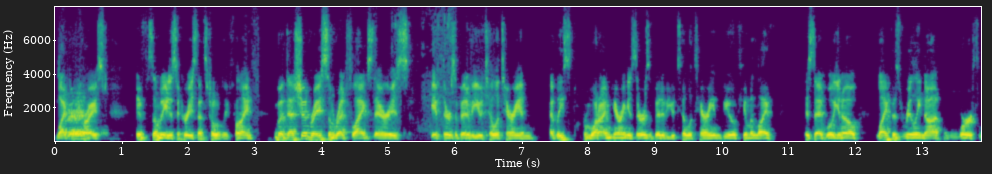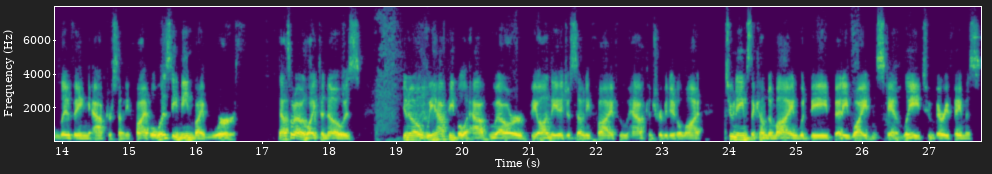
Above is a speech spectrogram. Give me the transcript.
life in Christ if somebody disagrees, that's totally fine. But that should raise some red flags. There is if there's a bit of a utilitarian, at least from what I'm hearing, is there is a bit of a utilitarian view of human life. Is that well, you know, life is really not worth living after 75. Well, what does he mean by worth? That's what I would like to know. Is you know, we have people out who are beyond the age of 75 who have contributed a lot. Two names that come to mind would be Betty White and Stan Lee, two very famous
